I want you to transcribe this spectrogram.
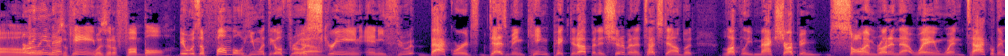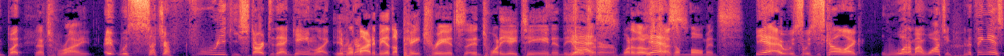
Oh, Early in that a- game- was it a fumble? It was a fumble. He went to go throw a screen and he threw it backwards. Desmond King picked it up and it should have been a touchdown, but luckily Max Scharping saw him running that way and went and tackled him. But That's right. it was such a freaky start to that game. Like It my God. reminded me of the Patriots in 2018 in the Yes. opener. One of those Yes. kinds of moments. Yeah, it was it was just kind of like, what am I watching? And the thing is,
